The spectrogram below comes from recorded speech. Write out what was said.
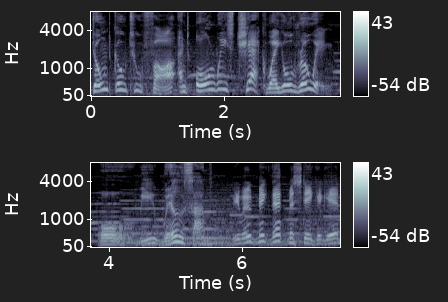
don't go too far and always check where you're rowing. Oh, we will, Sam. We won't make that mistake again.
